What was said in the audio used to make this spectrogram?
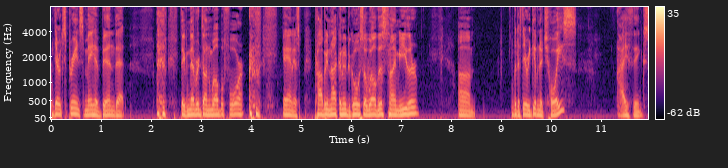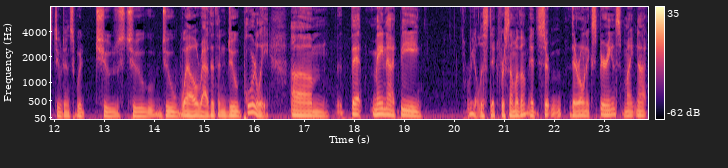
their experience may have been that they've never done well before, and it's probably not going to go so well this time either. Um, but if they were given a choice, I think students would choose to do well rather than do poorly. Um, that may not be realistic for some of them. It's certain their own experience might not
